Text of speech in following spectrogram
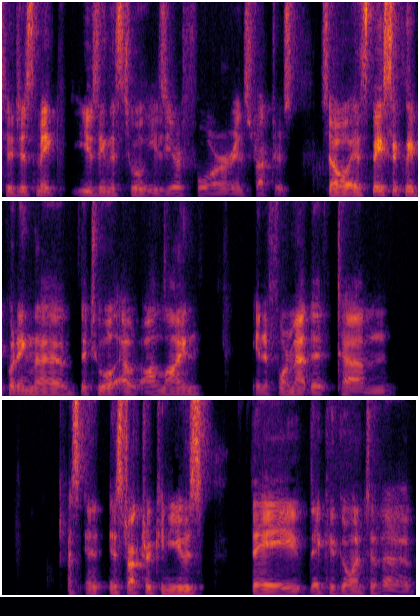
to just make using this tool easier for instructors. So it's basically putting the, the tool out online in a format that um, an instructor can use. They, they could go onto the,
